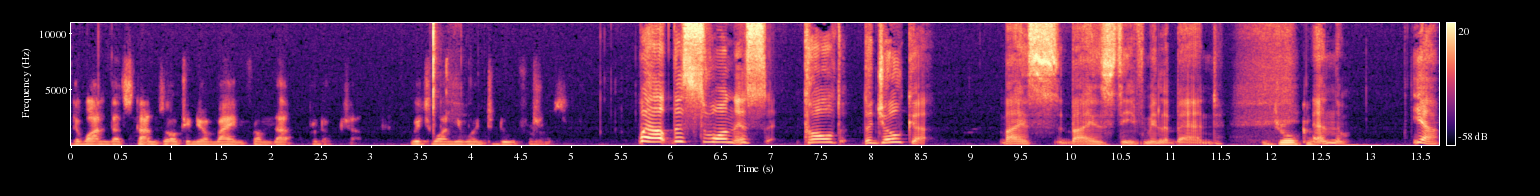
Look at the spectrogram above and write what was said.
the one that stands out in your mind from that production. Which one you going to do for us? Well, this one is called The Joker by by Steve Miller Band. Joker. And yeah,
